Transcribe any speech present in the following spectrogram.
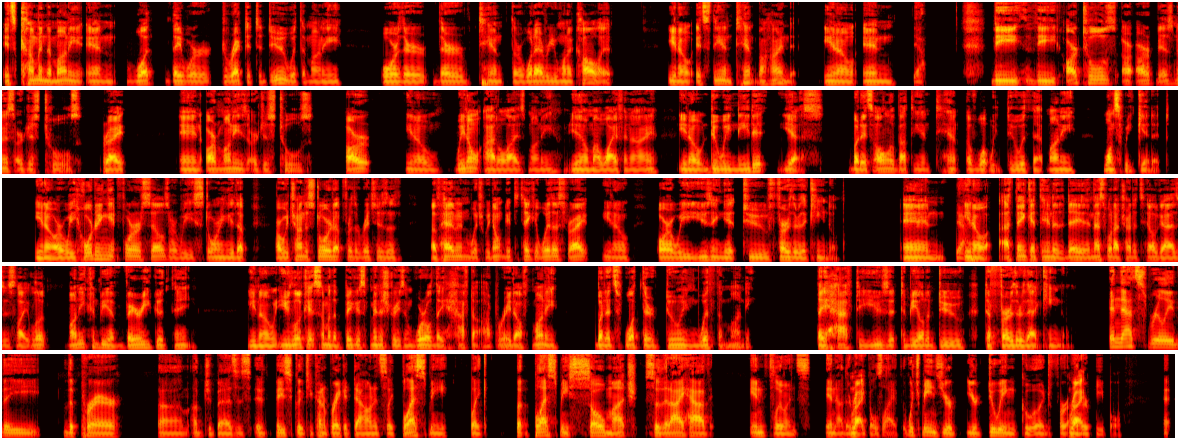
it's coming to money and what they were directed to do with the money or their their tenth or whatever you want to call it, you know, it's the intent behind it. You know, and yeah. The the our tools, our our business are just tools, right? And our monies are just tools. Our, you know, we don't idolize money, you know, my wife and I. You know, do we need it? Yes but it's all about the intent of what we do with that money once we get it. You know, are we hoarding it for ourselves? Are we storing it up? Are we trying to store it up for the riches of, of heaven, which we don't get to take it with us, right? You know, or are we using it to further the kingdom? And, yeah. you know, I think at the end of the day, and that's what I try to tell guys is like, look, money can be a very good thing. You know, you look at some of the biggest ministries in the world, they have to operate off money, but it's what they're doing with the money they have to use it to be able to do to further that kingdom. And that's really the the prayer um, of Jabez. Is it, basically, if you kind of break it down, it's like bless me, like but bless me so much so that I have influence in other right. people's life, which means you're you're doing good for right. other people.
